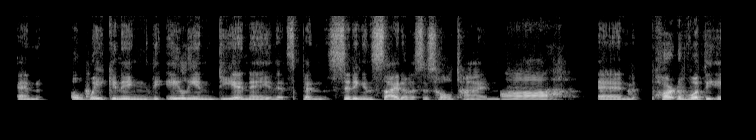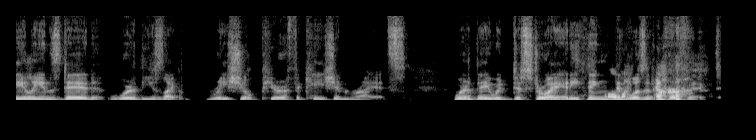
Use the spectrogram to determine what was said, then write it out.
and awakening the alien DNA that's been sitting inside of us this whole time. Ah, And part of what the aliens did were these like racial purification riots where they would destroy anything Oh that wasn't God. perfect,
